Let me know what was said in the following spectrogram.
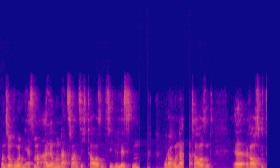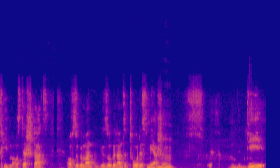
und so wurden erstmal alle 120.000 Zivilisten oder 100.000 äh, rausgetrieben aus der Stadt auf sogenannte Todesmärsche. Mhm. Die,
